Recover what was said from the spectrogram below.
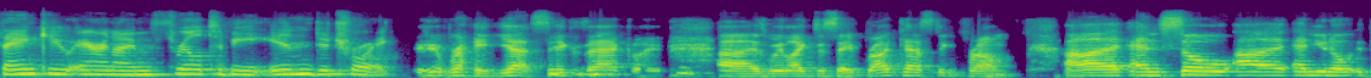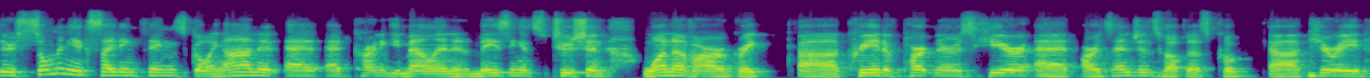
Thank you, Aaron. I'm thrilled to be in Detroit. Right. Yes, exactly. uh, as we like to say, broadcasting from. Uh, and so, uh, and you know, there's so many exciting things going on at, at, at Carnegie Mellon, an amazing institution. One of our great uh, creative partners here at Arts Engines who helped us co- uh, curate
